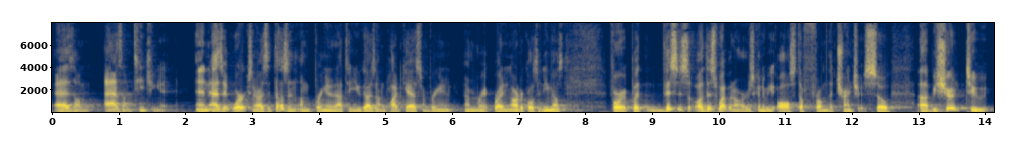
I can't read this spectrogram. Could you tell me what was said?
as I'm as I'm teaching it. And as it works or as it doesn't, I'm bringing it out to you guys on podcasts. I'm bringing, I'm writing articles and emails for it. But this is uh, this webinar is going to be all stuff from the trenches. So uh, be sure to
